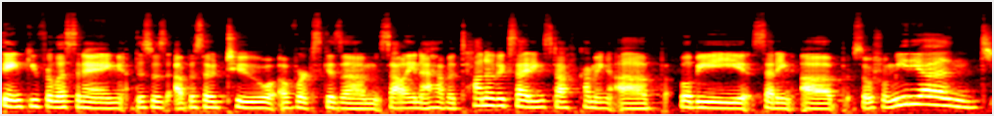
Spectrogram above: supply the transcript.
thank you for listening. This was episode two of Work Schism. Sally and I have a ton of exciting stuff coming up. We'll be setting up social media and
